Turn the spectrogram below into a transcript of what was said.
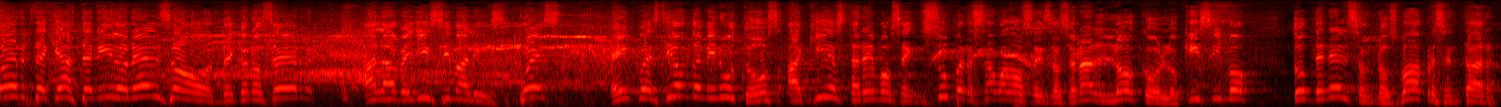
Suerte que has tenido, Nelson, de conocer a la bellísima Liz! Pues, en cuestión de minutos, aquí estaremos en Super Sábado Sensacional Loco, Loquísimo, donde Nelson nos va a presentar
